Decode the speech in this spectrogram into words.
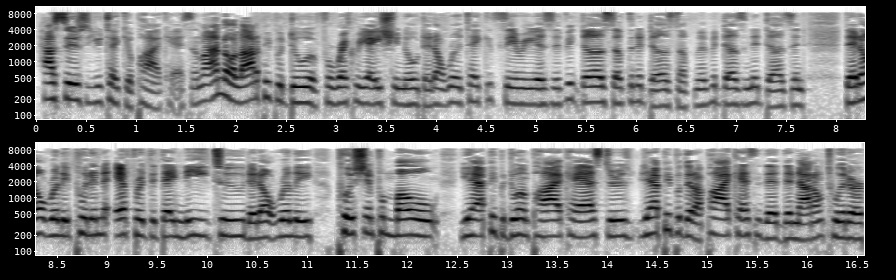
how seriously you take your podcast. And I know a lot of people do it for recreational. They don't really take it serious. If it does something, it does something. If it doesn't, it doesn't. They don't really put in the effort that they need to. They don't really push and promote. You have people doing podcasters. You have people that are podcasting that they're not on Twitter.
